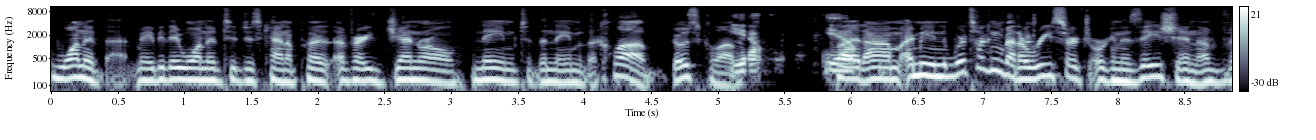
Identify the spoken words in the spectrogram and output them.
wanted that. Maybe they wanted to just kind of put a very general name to the name of the club, Ghost Club. Yeah. Yeah. But um, I mean, we're talking about a research organization of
